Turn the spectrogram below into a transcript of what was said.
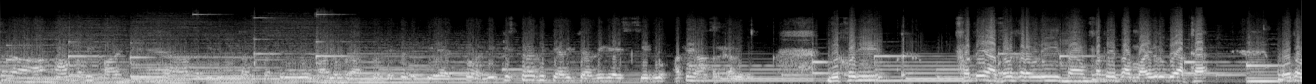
ਸਰ ਆਮ ਆਦਮੀ ਪਾਰਟੀ ਨੇ ਆਪ ਜੀ ਦੀ ਸਰਪੰਚ ਨੂੰ ਬਾਲੂ ਬਰਾਤ ਤੋਂ ਟਿਕਟ ਦਿੱਤੀ ਹੈ। ਤੁਹਾਡੀ ਕਿਸ ਤਰ੍ਹਾਂ ਦੀ ਤਿਆਰੀ ਚੱਲ ਰਹੀ ਹੈ ਇਸ ਸੀਟ ਨੂੰ ਫਤਿਹ ਹਾਸਲ ਕਰਨ ਦੀ? ਦੇਖੋ ਜੀ, ਫਤਿਹ ਹਾਸਲ ਕਰਨ ਲਈ ਤਾਂ ਫਤਿਹ ਤਾਂ ਵਾਹਿਗੁਰੂ ਦੇ ਹੱਥ ਹੈ। ਉਹ ਤਾਂ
